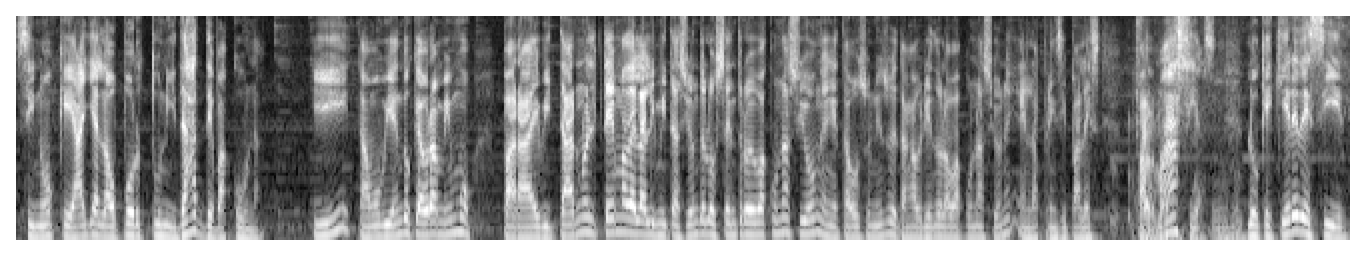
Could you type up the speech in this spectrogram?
sino que haya la oportunidad de vacuna. Y estamos viendo que ahora mismo, para evitarnos el tema de la limitación de los centros de vacunación, en Estados Unidos se están abriendo las vacunaciones en las principales farmacias. Farmacia. Lo que quiere decir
